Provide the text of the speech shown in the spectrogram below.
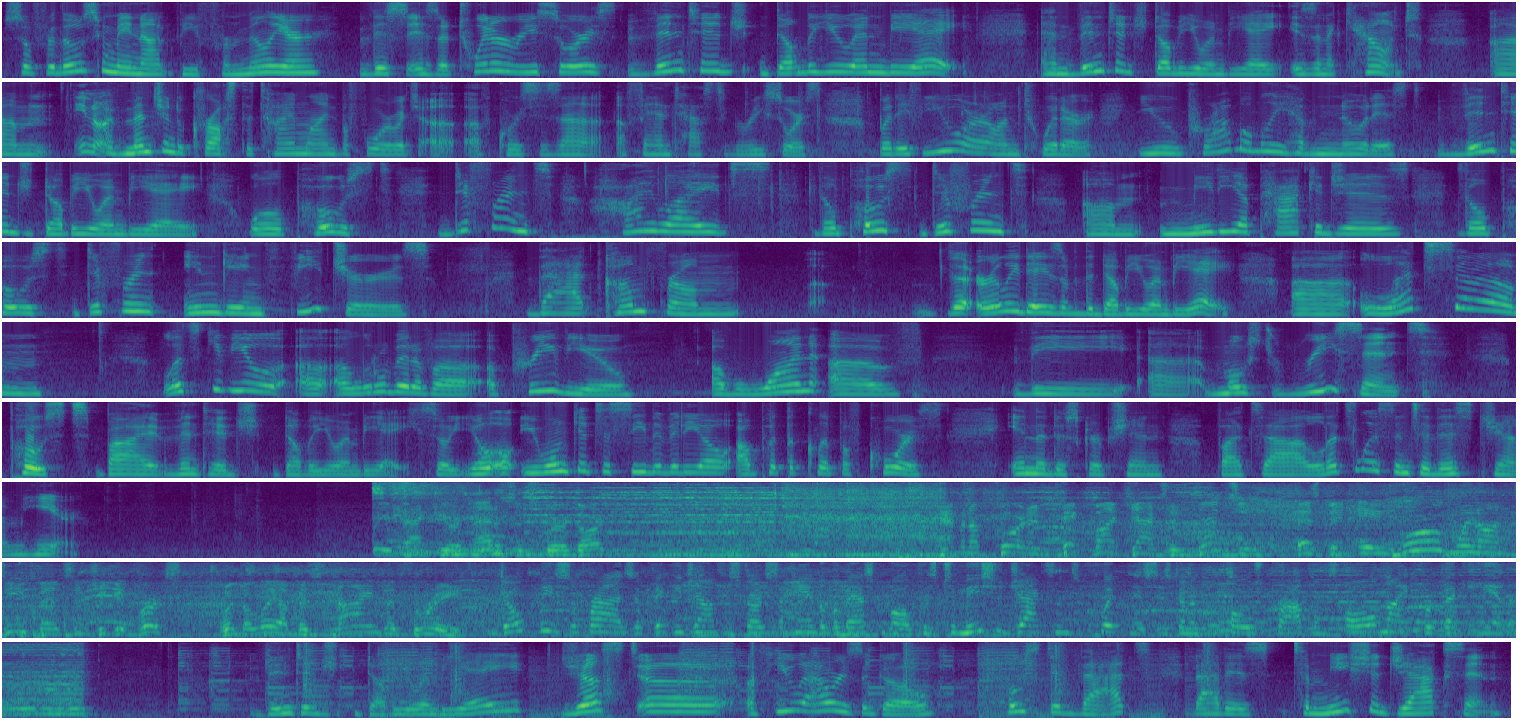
So, for those who may not be familiar, this is a Twitter resource, Vintage WNBA. And Vintage WNBA is an account. Um, you know, I've mentioned across the timeline before, which uh, of course is a, a fantastic resource. But if you are on Twitter, you probably have noticed Vintage WNBA will post different highlights, they'll post different um, media packages, they'll post different in game features that come from the early days of the WNBA. Uh, let's um, let's give you a, a little bit of a, a, preview of one of the uh, most recent posts by Vintage WNBA. So you'll you won't get to see the video. I'll put the clip, of course, in the description. But uh, let's listen to this gem here. Back here at Madison Square Garden. Hammon up court and picked by Jackson. Jackson has been a whirlwind on defense and she converts with the layup. It's 9 to 3. Don't be surprised if Vicki Johnson starts to handle the basketball because Tamicha Jackson's quickness is going to pose problems all night for Becky Hammon. Vintage WNBA just uh, a few hours ago posted that. That is Tamicha Jackson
